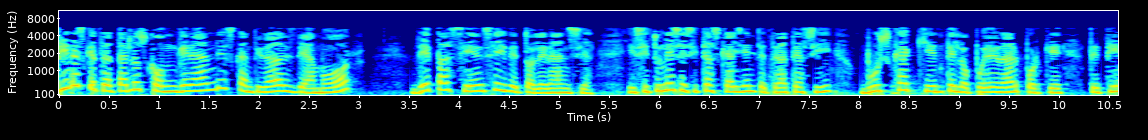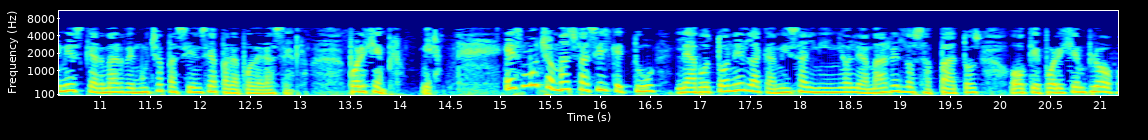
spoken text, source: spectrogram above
tienes que tratarlos con grandes cantidades de amor, de paciencia y de tolerancia. Y si tú necesitas que alguien te trate así, busca quien te lo puede dar porque te tienes que armar de mucha paciencia para poder hacerlo. Por ejemplo, mira, es mucho más fácil que tú le abotones la camisa al niño, le amarres los zapatos o que, por ejemplo,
